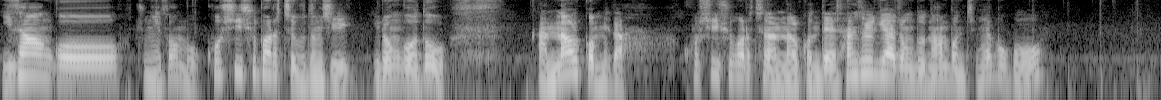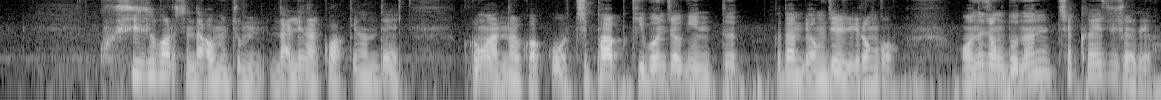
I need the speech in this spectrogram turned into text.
이상한 거 중에서 뭐 코시 슈바르츠 부등식 이런 거도 안 나올 겁니다. 코시 슈바르츠는 안 나올 건데 산술기하 정도는 한 번쯤 해보고 코시 슈바르츠 나오면 좀 난리 날 것 같긴 한데 그런 건 안 나올 것 같고 집합 기본적인 뜻 그다음 명제 이런 거. 어느 정도는 체크해 주셔야 돼요.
